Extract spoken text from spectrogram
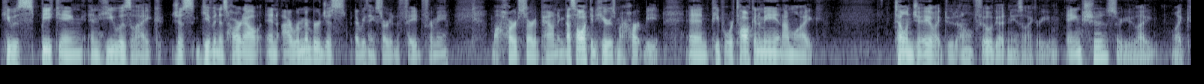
He was speaking and he was like just giving his heart out. And I remember just everything started to fade for me. My heart started pounding. That's all I could hear is my heartbeat. And people were talking to me, and I'm like telling Jay, like, dude, I don't feel good. And he's like, Are you anxious? Are you like, like,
